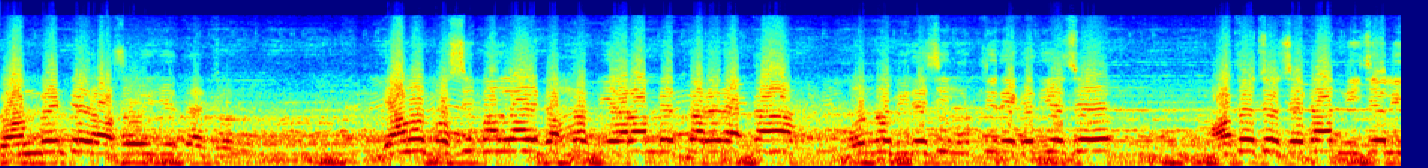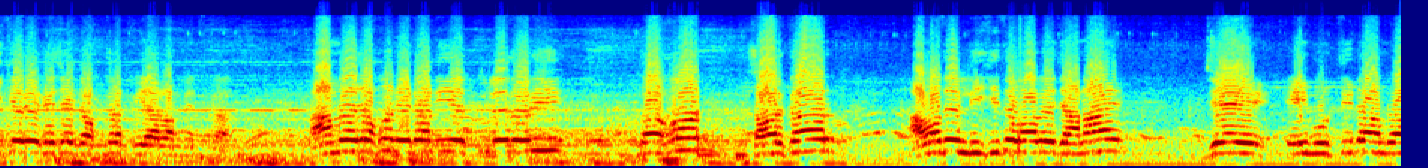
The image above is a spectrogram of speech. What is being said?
গভর্নমেন্টের অসহযোগিতার জন্য। যেমন পশ্চিমবাংলায় ডক্টর বি আর আম্বেদকরের একটা অন্য বিদেশি মূর্তি রেখে দিয়েছে অথচ সেটা নিচে লিখে রেখেছে ডক্টর বি আর আম্বেদকর। আমরা যখন এটা নিয়ে তুলে ধরি, তখন সরকার আমাদের লিখিতভাবে জানায় যে এই মূর্তিটা আমরা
